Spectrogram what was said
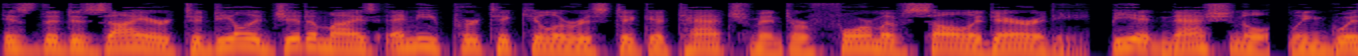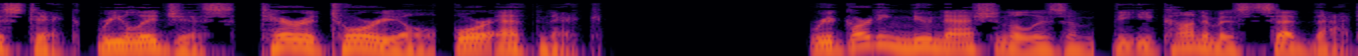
is the desire to delegitimize any particularistic attachment or form of solidarity, be it national, linguistic, religious, territorial, or ethnic." Regarding new nationalism, The Economist said that,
